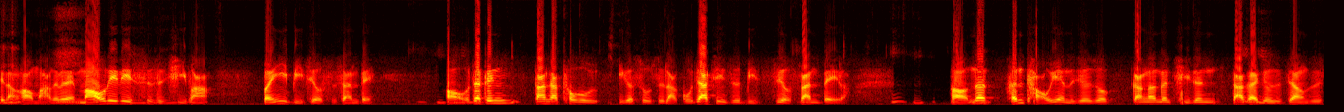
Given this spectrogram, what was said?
非常好嘛，对不对？毛利率四十七八，本益比只有十三倍。哦，我再跟大家透露一个数字啦，股价净值比只有三倍了。好，那很讨厌的就是说，刚刚跟奇珍大概就是这样子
